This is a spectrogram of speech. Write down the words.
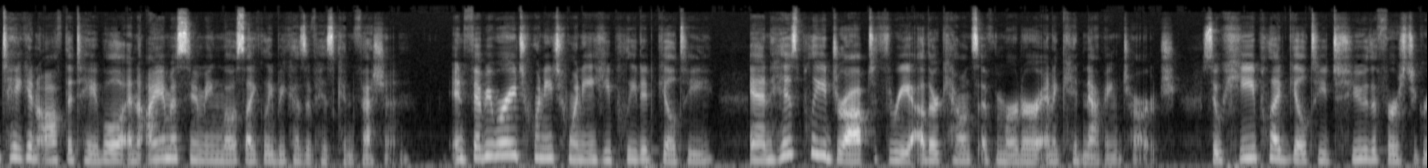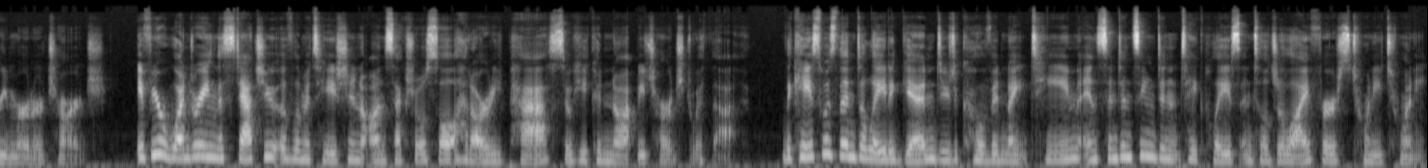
taken off the table, and I am assuming most likely because of his confession. In February 2020, he pleaded guilty, and his plea dropped three other counts of murder and a kidnapping charge. So he pled guilty to the first degree murder charge. If you're wondering, the statute of limitation on sexual assault had already passed, so he could not be charged with that. The case was then delayed again due to COVID 19, and sentencing didn't take place until July 1st, 2020.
